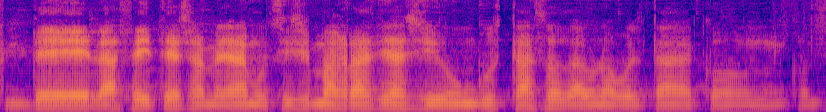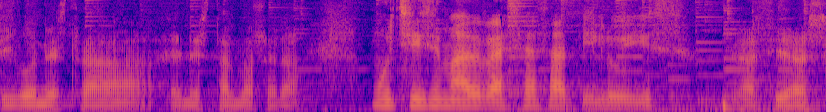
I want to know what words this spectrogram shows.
del aceite de Salmenera, muchísimas gracias y un gustazo dar una vuelta contigo en esta, en esta almacera. Muchísimas gracias a ti, Luis. Gracias.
